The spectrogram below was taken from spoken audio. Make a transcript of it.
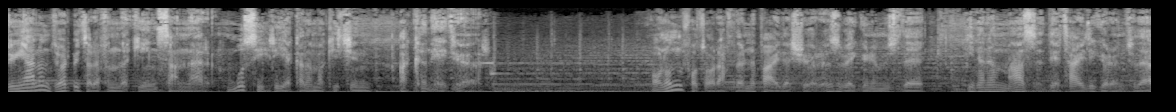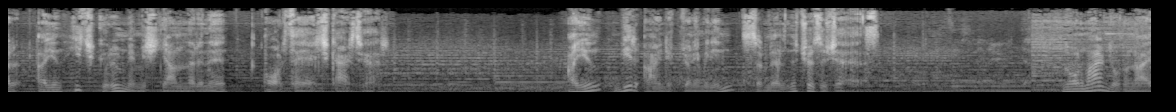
Dünyanın dört bir tarafındaki insanlar bu sihri yakalamak için akın ediyor. Onun fotoğraflarını paylaşıyoruz ve günümüzde inanılmaz detaylı görüntüler ayın hiç görülmemiş yanlarını ortaya çıkartıyor. Ayın bir aylık döneminin sırlarını çözeceğiz. Normal dolunay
